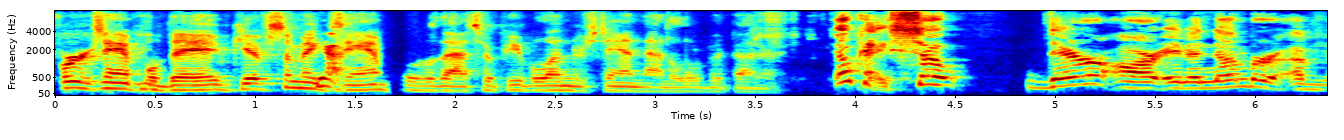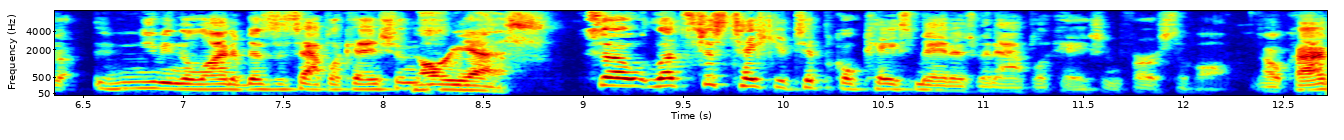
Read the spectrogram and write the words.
For example, Dave, give some Yeah. examples of that so people understand that a little bit better. Okay, so there are in a number of you mean the line of business applications? Oh yes. So let's just take your typical case management application first of all, okay?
